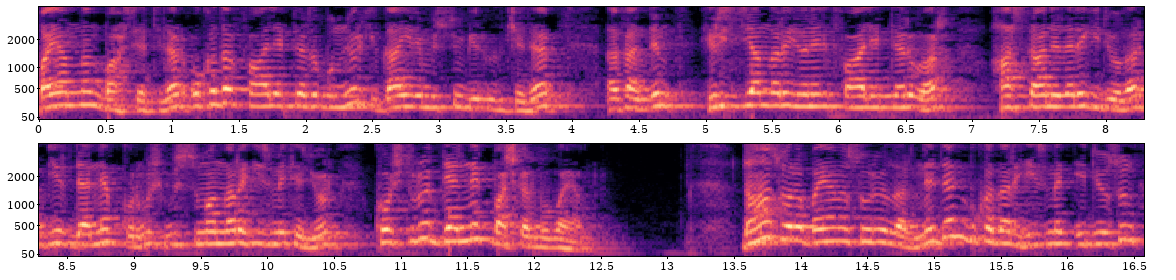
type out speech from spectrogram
bayandan bahsettiler. O kadar faaliyetlerde bulunuyor ki gayrimüslim bir ülkede efendim Hristiyanlara yönelik faaliyetleri var. Hastanelere gidiyorlar. Bir dernek kurmuş. Müslümanlara hizmet ediyor. Koşturuyor dernek başkanı bu bayan. Daha sonra bayana soruyorlar. Neden bu kadar hizmet ediyorsun?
